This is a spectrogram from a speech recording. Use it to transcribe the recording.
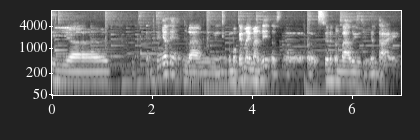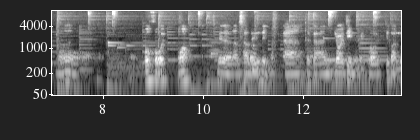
Thì ờ, thứ nhất ấy, là một cái may mắn ấy ở, ở, ở Silicon Valley thì nhân tài nó vô khối đúng không? Bây giờ làm sao đấy để mà ta người ta join team của mình thôi chứ còn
